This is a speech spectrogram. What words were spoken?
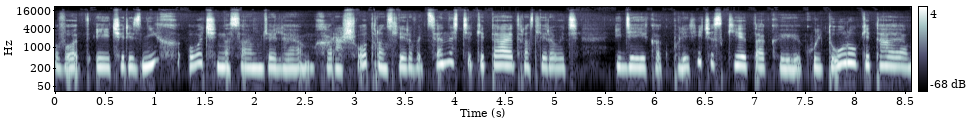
Вот. И через них очень, на самом деле, хорошо транслировать ценности Китая, транслировать идеи как политические, так и культуру Китая.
